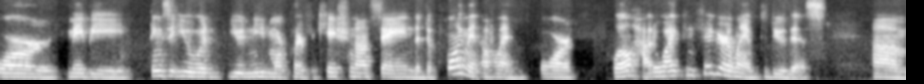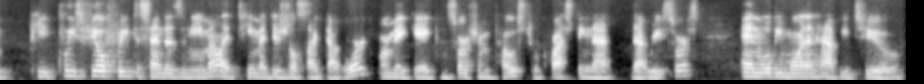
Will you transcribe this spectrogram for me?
or maybe things that you would you need more clarification on, say in the deployment of LAMP, or well, how do I configure LAMP to do this? um, please feel free to send us an email at team at digitalpsych.org or make a consortium post requesting that, that resource. And we'll be more than happy to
